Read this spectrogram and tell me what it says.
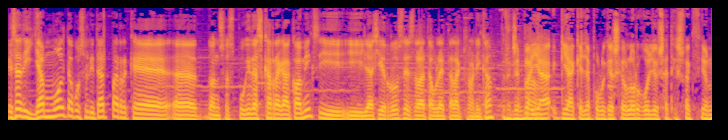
És a dir, hi ha molta possibilitat perquè eh, doncs es pugui descarregar còmics i, i llegir-los des de la tauleta electrònica. Per exemple, hi, ha, hi ha aquella publicació L'Orgullo i Satisfacció,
